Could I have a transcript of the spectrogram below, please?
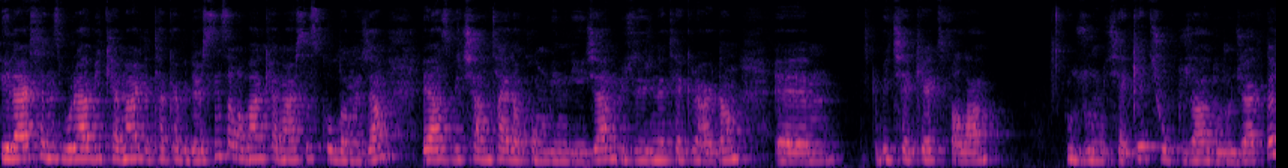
Dilerseniz buraya bir kemer de takabilirsiniz ama ben kemersiz kullanacağım. Beyaz bir çantayla kombinleyeceğim. Üzerine tekrardan e, bir ceket falan uzun bir ceket çok güzel duracaktır.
